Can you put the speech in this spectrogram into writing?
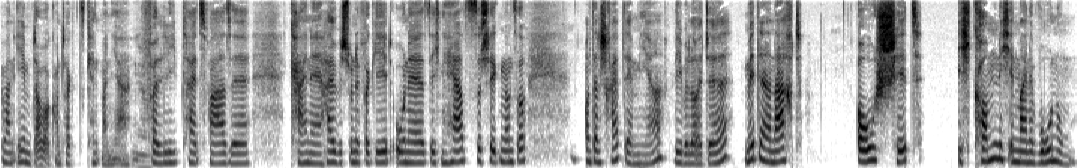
waren eh im Dauerkontakt, das kennt man ja. Verliebtheitsphase, keine halbe Stunde vergeht, ohne sich ein Herz zu schicken und so. Und dann schreibt er mir, liebe Leute, mitten in der Nacht, oh shit, ich komme nicht in meine Wohnung.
